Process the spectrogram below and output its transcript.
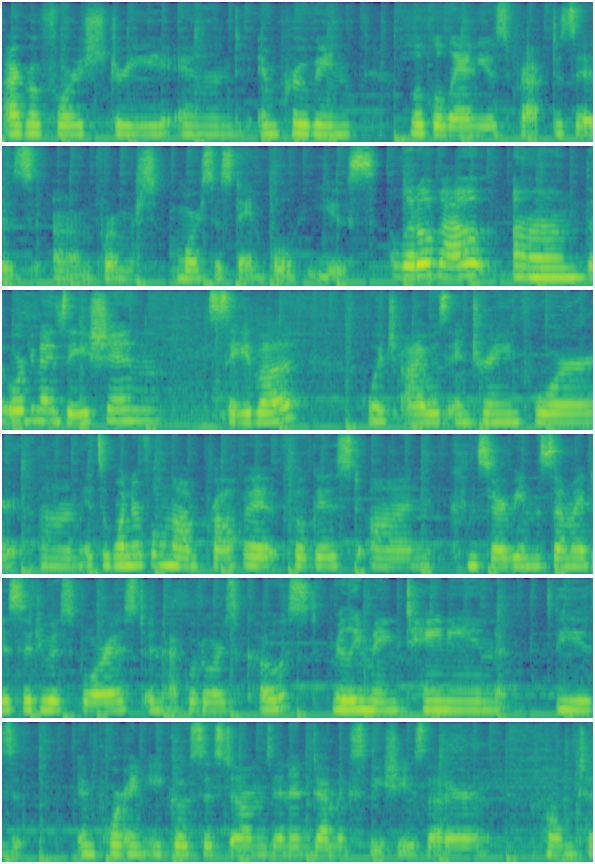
agroforestry and improving local land use practices um, for more sustainable use. A little about um, the organization Ceiba, which I was interning for. Um, it's a wonderful nonprofit focused on conserving the semi-deciduous forest in Ecuador's coast, really maintaining these important ecosystems and endemic species that are home to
